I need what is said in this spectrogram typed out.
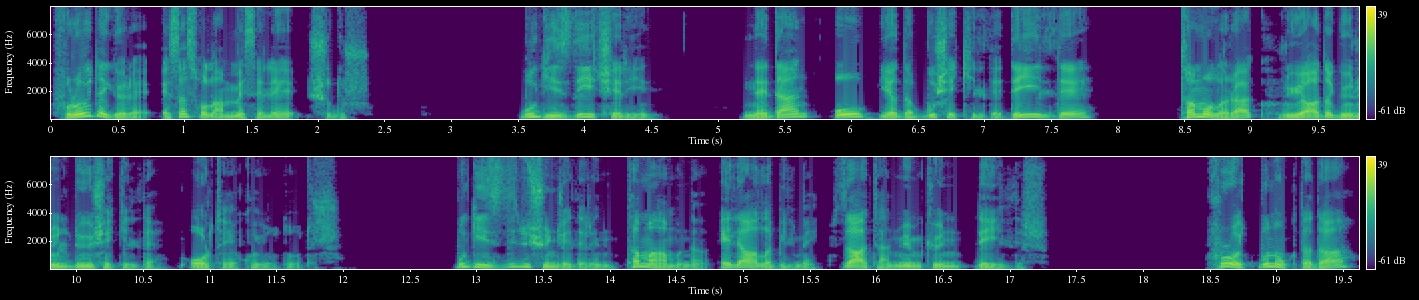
Freud'a göre esas olan mesele şudur. Bu gizli içeriğin neden o ya da bu şekilde değil de tam olarak rüyada görüldüğü şekilde ortaya koyulduğudur. Bu gizli düşüncelerin tamamını ele alabilmek zaten mümkün değildir. Freud bu noktada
